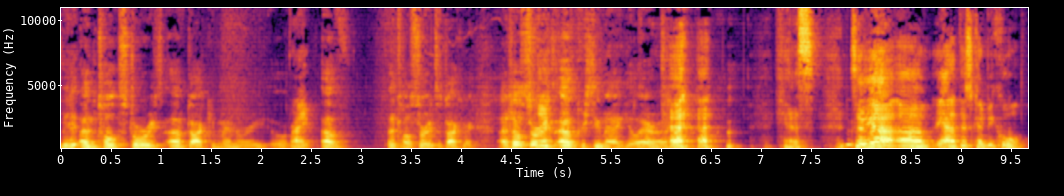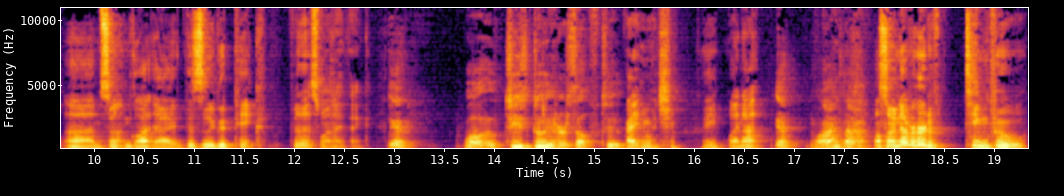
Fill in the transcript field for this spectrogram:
the untold stories of documentary, or Right. of untold stories of documentary, untold stories of Christina Aguilera. Yes. So yeah, uh, yeah, this could be cool. Um, so I'm glad uh, this is a good pick for this one. I think. yeah. Well, she's doing it herself too. Right. Hey, why not? Yeah. Why not? Also, I never heard of Ting Poo,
